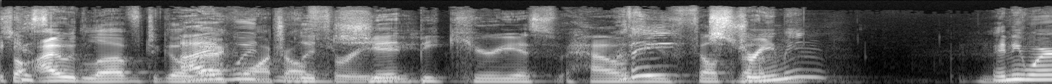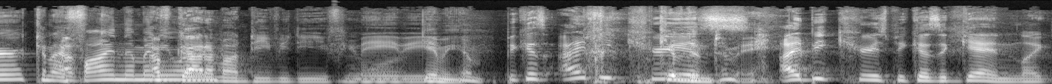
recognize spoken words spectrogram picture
So I would love to go I back and would watch all legit three. be curious how Are you they felt about streaming anywhere? Can I find them I've anywhere? got them on DVD if you Maybe want. Give me 'em. because I'd be curious. them curious. to me. I'd be curious because again, like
